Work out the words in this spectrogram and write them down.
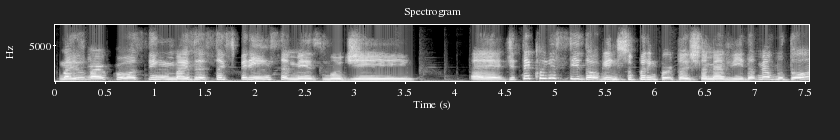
Mas marcou, assim, mais essa experiência mesmo de, é, de ter conhecido alguém super importante na minha vida. Meu, mudou,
